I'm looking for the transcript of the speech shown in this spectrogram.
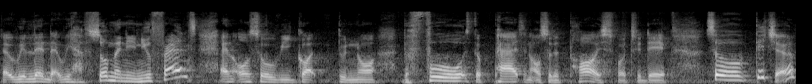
that we learned that we have so many new friends and also we got to know the foods, the pets and also the toys for today. So, teacher,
